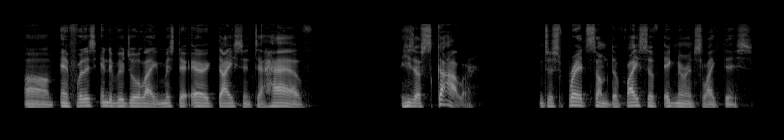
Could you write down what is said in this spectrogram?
um, and for this individual like Mr. Eric Dyson to have, he's a scholar, and to spread some divisive ignorance like this.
